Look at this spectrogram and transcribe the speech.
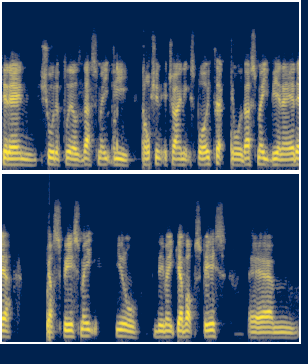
to then show the players this might be an option to try and exploit it. You know, this might be an area where space might, you know, they might give up space. Um,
